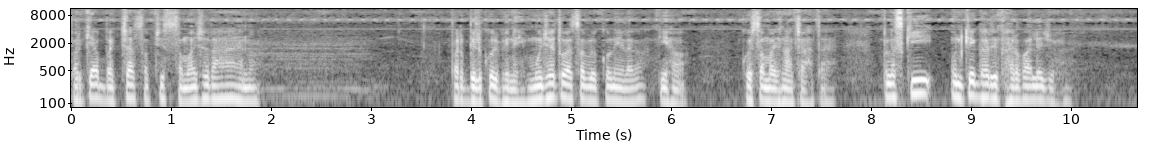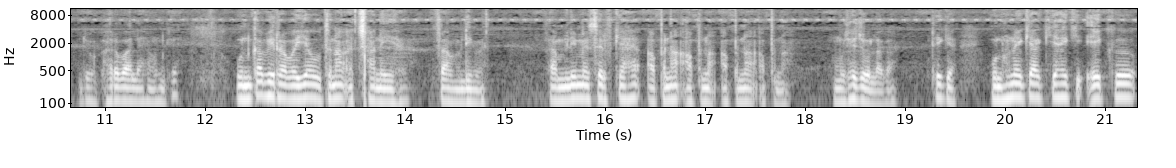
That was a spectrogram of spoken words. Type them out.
पर क्या बच्चा सब चीज़ समझ रहा है ना? पर बिल्कुल भी नहीं। मुझे तो ऐसा बिल्कुल नहीं लगा कि हाँ कोई समझना चाहता है। प्लस कि उनके घर घर वाले जो हैं, जो घर वाले हैं उनके, उनका भी रवैया उतना अच्छा नहीं है फैमिली में। फैमिली में सिर्फ़ क्या है, अपना अपना अपना अपना। मुझे जो लगा, ठीक है? उन्होंने क्या किया है कि एक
